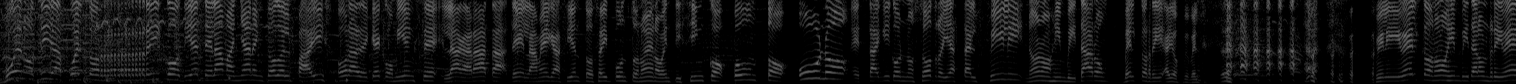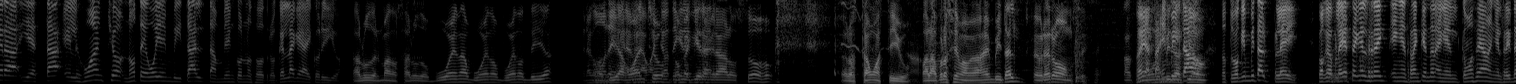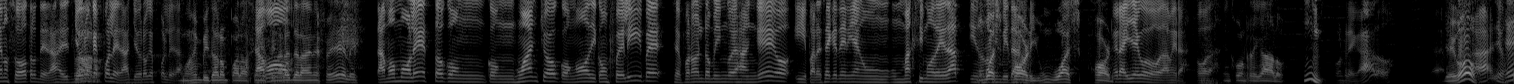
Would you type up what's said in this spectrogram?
Buenos días, Puerto Rico, 10 de la mañana en todo el país. Hora de que comience la garata de la Mega 106.9, 95.1. Está aquí con nosotros, ya está el Philly. No nos invitaron, Berto Rivera. Ay, yo fui Berto. Filiberto, no nos invitaron Rivera y está el Juancho. No te voy a invitar también con nosotros. ¿Qué es la que hay, Corillo? Saludos, hermano, saludos. Buenas, buenos, buenos días. Mira cómo buenos te días, mira, mira, Juancho. Te no me quiere mirar a los ojos, pero estamos activos. Para la próxima me vas a invitar febrero 11. No, ya Tenemos estás invitado. Nos tuvo que invitar Play. Porque Play está en el, rey- en el ranking, en el, ¿cómo se llama? En el rey de nosotros de edad. Yo Claro. creo que es por la edad, yo creo que es por la edad. Nos invitaron para las Estamos- semifinales de la NFL. Estamos molestos con, con Juancho, con Odi, con Felipe. Se fueron el domingo de jangueo y parece que tenían un, un máximo de edad y no un nos watch invitaron. party, un watch party. Mira, ahí llegó Oda, mira, Oda. Con regalo. Mm, Con regalo. llegó, Rayos.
